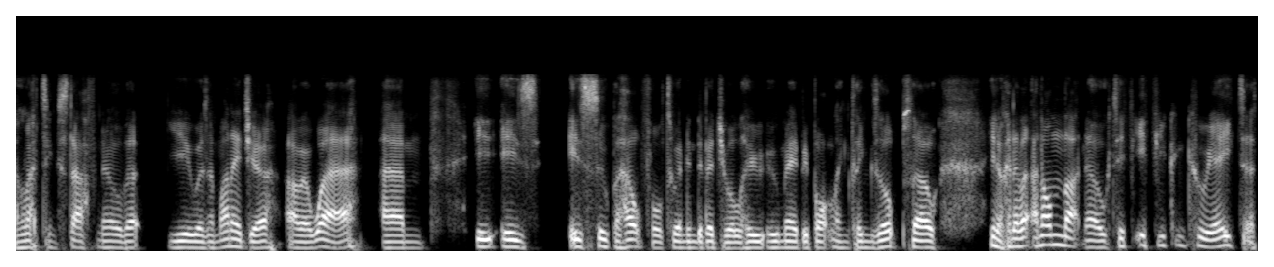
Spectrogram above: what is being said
and letting staff know that you as a manager are aware um, is is super helpful to an individual who who may be bottling things up. So, you know, kind of and on that note, if if you can create a,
